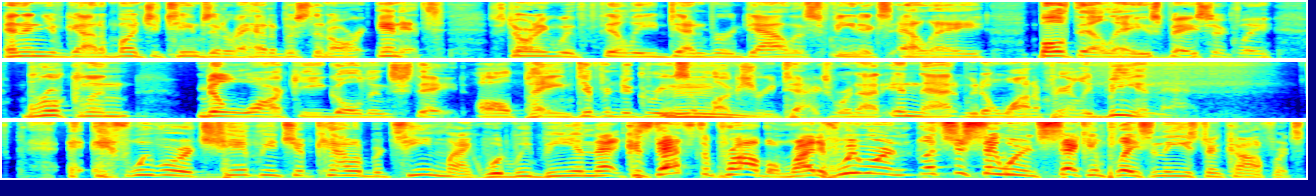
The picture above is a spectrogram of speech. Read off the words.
And then you've got a bunch of teams that are ahead of us that are in it, starting with Philly, Denver, Dallas, Phoenix, LA, both LAs basically, Brooklyn, Milwaukee, Golden State, all paying different degrees of hmm. luxury tax. We're not in that. We don't want to apparently be in that. If we were a championship caliber team, Mike, would we be in that? Because that's the problem, right? If we were, in, let's just say we're in second place in the Eastern Conference,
